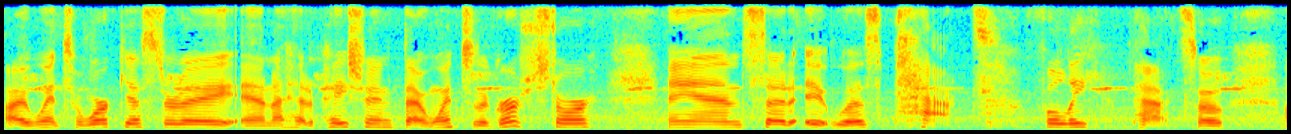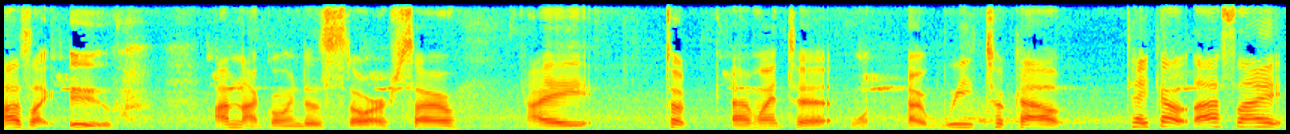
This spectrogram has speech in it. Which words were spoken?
I went to work yesterday, and I had a patient that went to the grocery store and said it was packed, fully packed. So I was like, ooh, I'm not going to the store. So I took, I went to, uh, we took out takeout last night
